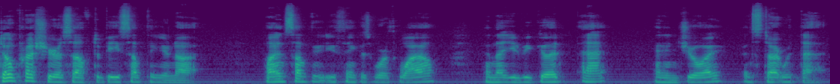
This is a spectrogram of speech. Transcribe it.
Don't pressure yourself to be something you're not. Find something that you think is worthwhile and that you'd be good at and enjoy, and start with that.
